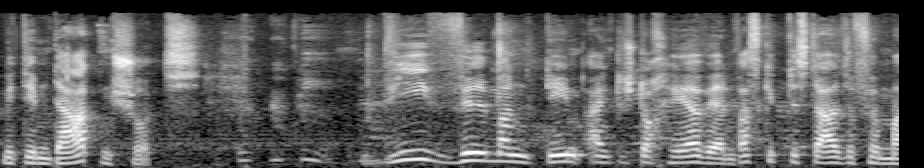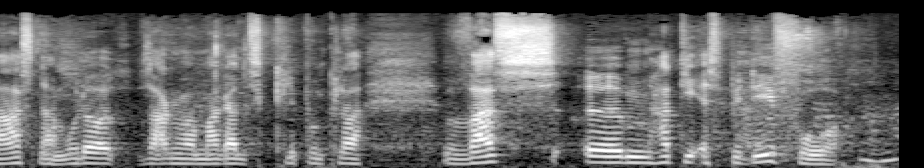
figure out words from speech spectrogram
mit dem Datenschutz. Wie will man dem eigentlich doch Herr werden? Was gibt es da also für Maßnahmen? Oder sagen wir mal ganz klipp und klar, was ähm, hat die SPD vor? Mhm.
